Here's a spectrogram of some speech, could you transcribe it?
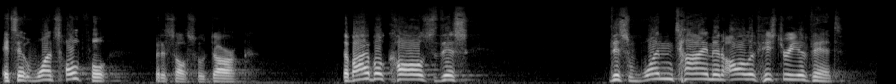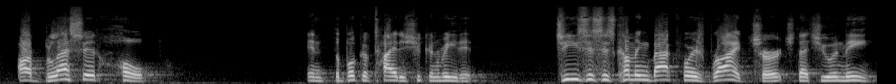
It's at once hopeful, but it's also dark. The Bible calls this, this one time in all of history event our blessed hope. In the book of Titus, you can read it. Jesus is coming back for his bride, church. That's you and me.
